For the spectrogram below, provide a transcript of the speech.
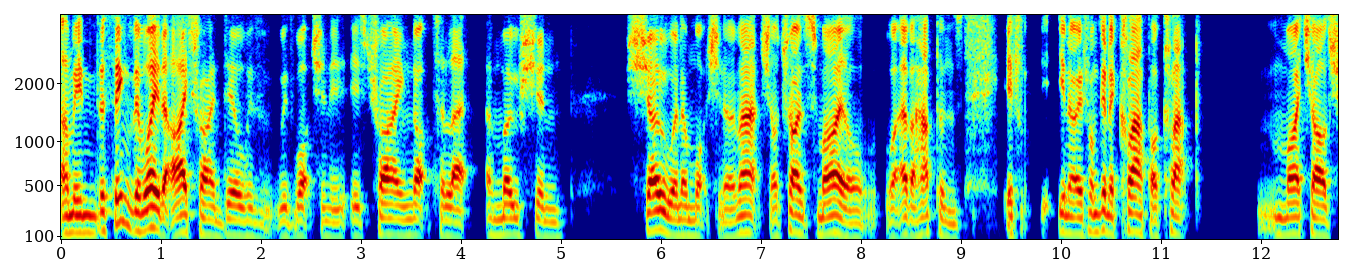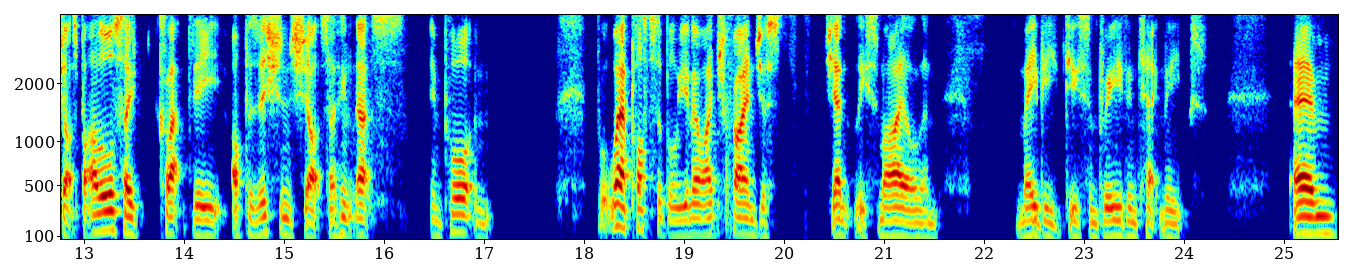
I mean, the thing, the way that I try and deal with with watching is, is trying not to let emotion show when I'm watching a match. I'll try and smile, whatever happens. If you know, if I'm going to clap, I'll clap my child shots, but I'll also clap the opposition shots. I think that's important. But where possible, you know, I try and just gently smile and maybe do some breathing techniques. Um,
